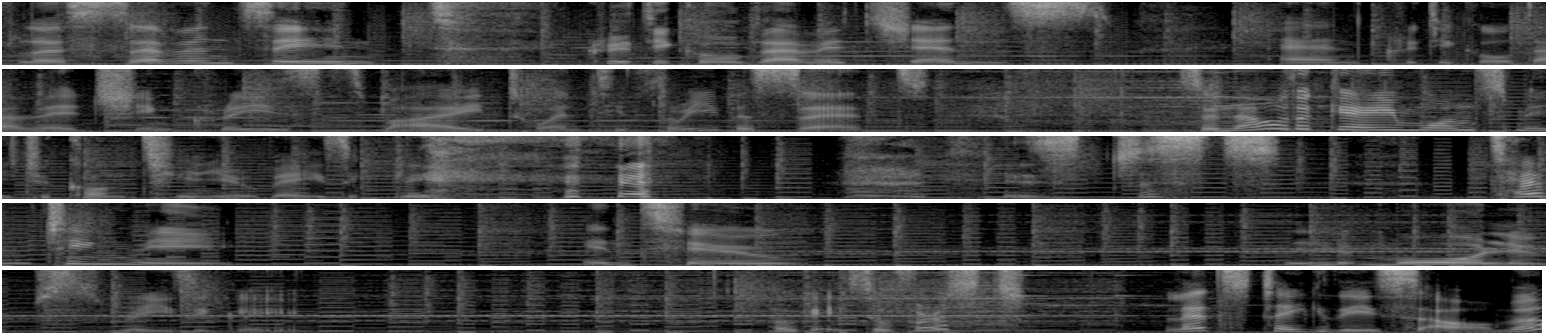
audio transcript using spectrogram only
plus 17 critical damage chance and critical damage increased by 23%. So now the game wants me to continue basically. it's just tempting me into more loops basically. Okay, so first let's take this armor.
